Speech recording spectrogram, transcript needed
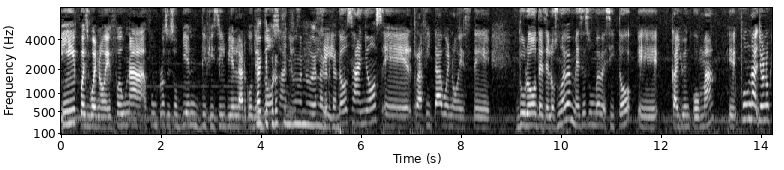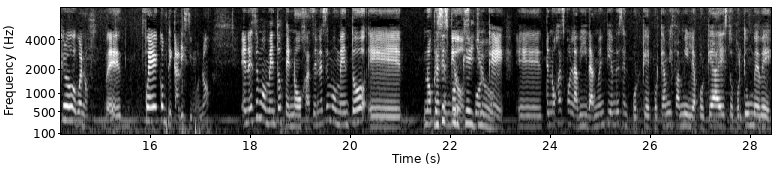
Y pues bueno, eh, fue, una, fue un proceso bien difícil, bien largo, de Ay, te dos que me años. en la sí, dos años. eh, Rafita, bueno, este duró desde los nueve meses un bebecito, eh, cayó en coma. Eh, fue una, yo no quiero, bueno, eh, fue complicadísimo, ¿no? En ese momento te enojas, en ese momento eh, no crees Dices, en ¿por Dios. qué ¿Por qué? Te enojas con la vida, no entiendes el por qué, por qué a mi familia, por qué a esto, por qué un bebé.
